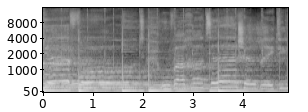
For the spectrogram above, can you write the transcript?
עייפות ובחצר של ביתי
